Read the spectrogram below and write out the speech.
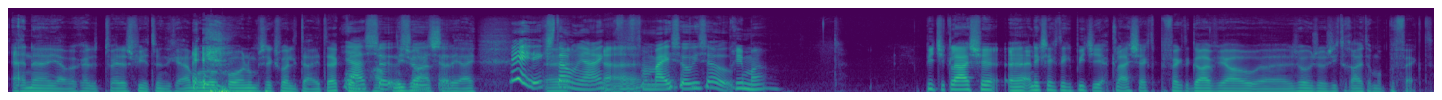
En eh, ja, we gaan 2024 hè, maar ook gewoon homoseksualiteit hè. Kom, Ja, hap, niet zo aanstellen jij. Nee, ik stel me ja. van mij sowieso. Prima. Pietje, Klaasje. en ik zeg tegen Pietje, ja, Klaasje is echt de perfecte guy voor jou. zo en zo ziet eruit, helemaal perfect.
